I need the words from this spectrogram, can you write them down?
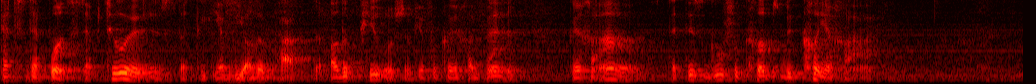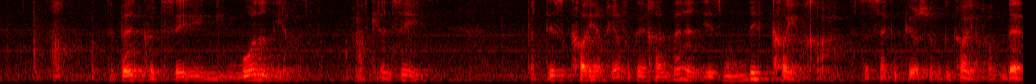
That's step one. Step two is that the, you have the other part, the other pirush of Ben, Koyach that this gufa comes b'koyach The Ben could see more than the Av. Av can see. But this koyach, Yofa Koyach Ben, is mikoyach It's the second pirush of b'koyach of Ben.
